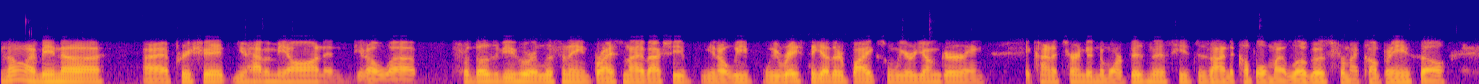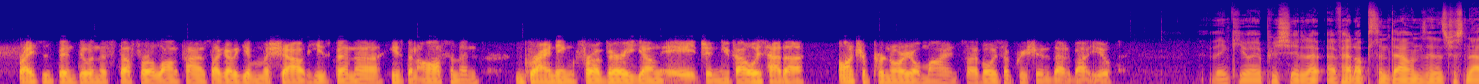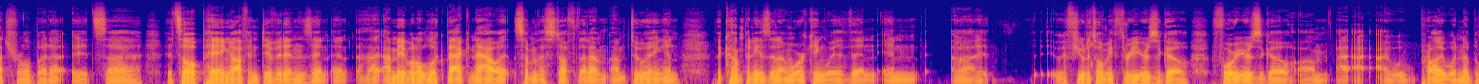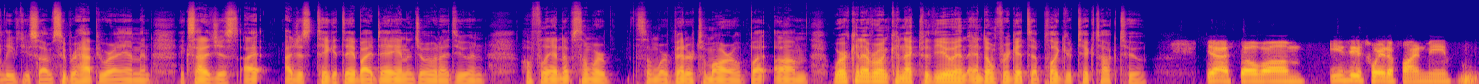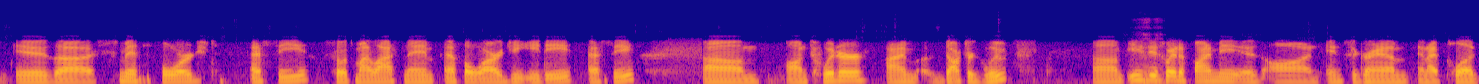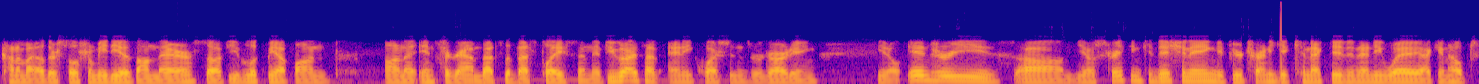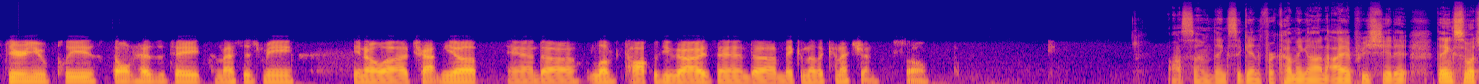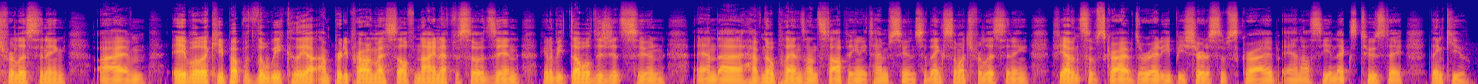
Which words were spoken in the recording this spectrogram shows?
No, I mean, uh, I appreciate you having me on, and you know, uh, for those of you who are listening, Bryce and I have actually, you know, we we raced together bikes when we were younger, and it kind of turned into more business. He's designed a couple of my logos for my company, so Bryce has been doing this stuff for a long time. So I got to give him a shout. He's been uh he's been awesome and grinding for a very young age, and you've always had a entrepreneurial mind. So I've always appreciated that about you. Thank you. I appreciate it. I, have had ups and downs, and it's just natural, but uh, it's uh, it's all paying off in dividends, and, and I, am able to look back now at some of the stuff that I'm I'm doing and the companies that I'm working with, and and uh, if you would have told me three years ago, four years ago, um, I I, I would, probably wouldn't have believed you. So I'm super happy where I am, and excited. Just I I just take it day by day and enjoy what I do, and hopefully end up somewhere somewhere better tomorrow. But um, where can everyone connect with you, and and don't forget to plug your TikTok too. Yeah, so um, easiest way to find me is uh, Smith Forged SC. So it's my last name, F O R G E D S C. Um, on Twitter, I'm Dr. Glutes. Um, easiest way to find me is on Instagram, and I plug kind of my other social medias on there. So if you look me up on on uh, Instagram, that's the best place. And if you guys have any questions regarding you know, injuries, um, you know, strength and conditioning. If you're trying to get connected in any way, I can help steer you. Please don't hesitate to message me, you know, uh, chat me up, and uh, love to talk with you guys and uh, make another connection. So. Awesome. Thanks again for coming on. I appreciate it. Thanks so much for listening. I'm able to keep up with the weekly. I'm pretty proud of myself. Nine episodes in. going to be double digits soon and uh, have no plans on stopping anytime soon. So thanks so much for listening. If you haven't subscribed already, be sure to subscribe and I'll see you next Tuesday. Thank you.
